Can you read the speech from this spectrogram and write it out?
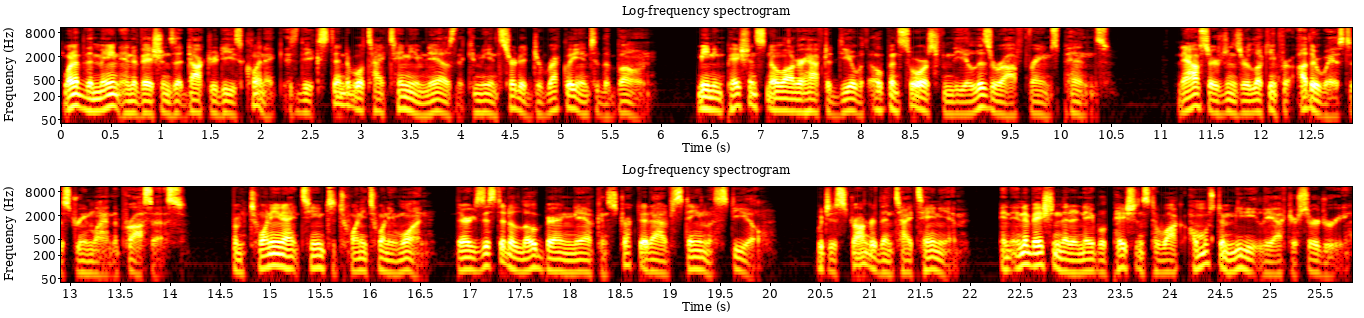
One of the main innovations at Dr. D's clinic is the extendable titanium nails that can be inserted directly into the bone, meaning patients no longer have to deal with open sores from the Ilizarov frame's pins. Now surgeons are looking for other ways to streamline the process. From 2019 to 2021, there existed a load bearing nail constructed out of stainless steel, which is stronger than titanium, an innovation that enabled patients to walk almost immediately after surgery.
